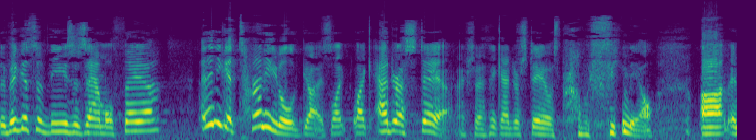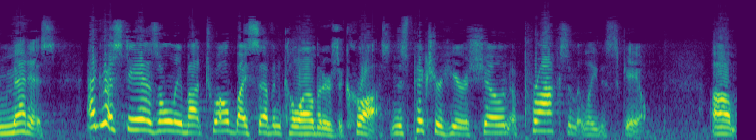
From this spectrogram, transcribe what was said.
The biggest of these is Amalthea. And then you get tiny little guys like, like Adrastea. Actually, I think Adrastea was probably female. Uh, and Metis. Adrastea is only about 12 by 7 kilometers across. And this picture here is shown approximately to scale. Um,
